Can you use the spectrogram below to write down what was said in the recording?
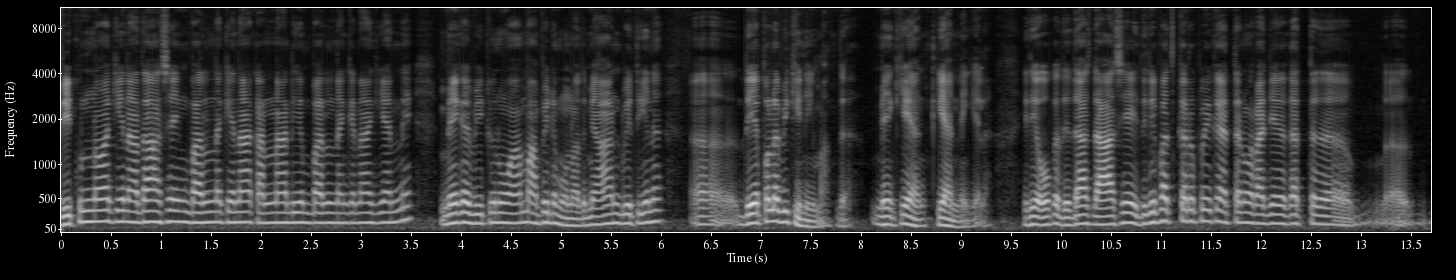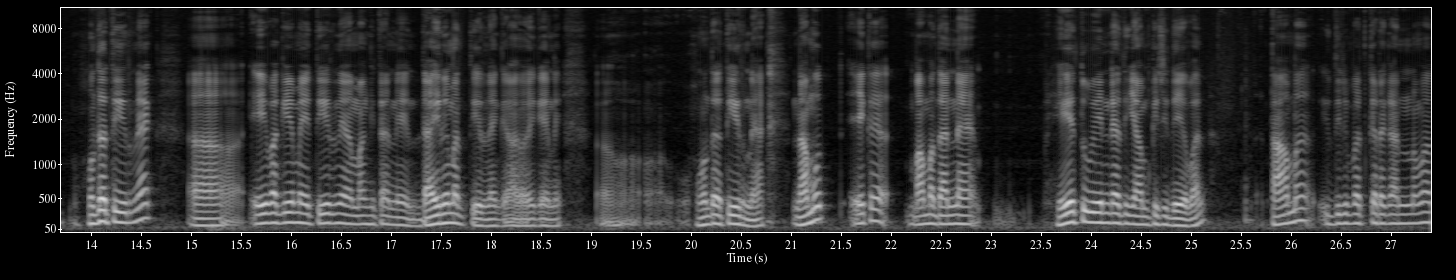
විකුණනවා කියන අදහසෙන් බලන කෙනා කන්නාඩියෙන් බලන කෙනා කියන්නේ මේක විකුණුවාම අපිට මොනවද මේ ආණ්ඩුවේ තියෙන දේපොළ විකිණීමක්ද මේ කියන්නේ කියලා. ඉතින් ඕක 2016 ඉදිරිපත් කරපු එක ඇත්තනම රජය ගත්ත හොඳ තීරණයක්. ඒ වගේ මේ තීරණය මං හිතන්නේ ධෛර්යමත් තීරණයක්. ඒ කියන්නේ හොඳ තීරණයක්. නමුත් ඒක මම දන්නේ හේතු වෙන්න ඇති යම්කිසි දේවල් තාම ඉදිරිපත් කරගන්නවා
